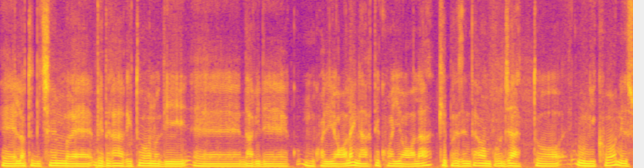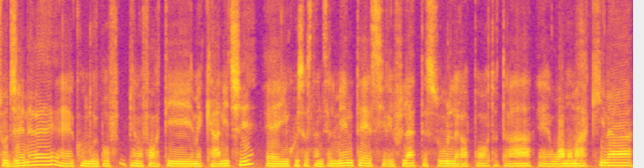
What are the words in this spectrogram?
Eh, l'8 dicembre vedrà il ritorno di eh, Davide Quagliola, in arte Quagliola, che presenterà un progetto unico nel suo genere eh, con due prof- pianoforti meccanici eh, in cui sostanzialmente si riflette sul rapporto tra eh, uomo-macchina,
